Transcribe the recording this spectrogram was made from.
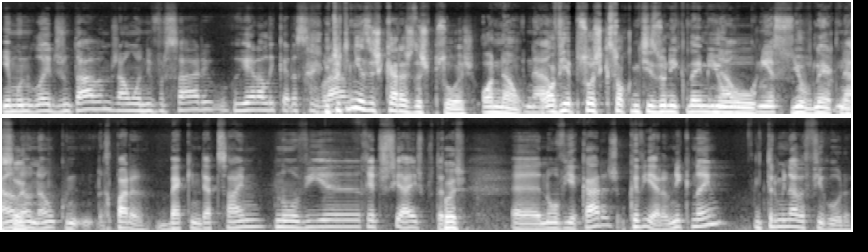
e a Moonglade juntávamos, há um aniversário, e era ali que era E celebrado. tu tinhas as caras das pessoas, ou não? Não. Ou havia pessoas que só conhecias o nickname e, Não, o, conheço- e o boneco, não, não, sei. não, não. Repara, back in that time não havia redes sociais, portanto, Pois. eh, não havia caras. O que havia era o nickname e determinada figura.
